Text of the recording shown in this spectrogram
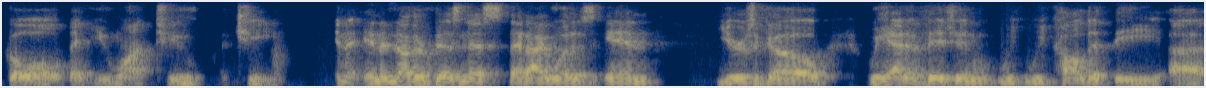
goal that you want to achieve. In, a, in another business that I was in years ago, we had a vision. We, we called it the uh,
